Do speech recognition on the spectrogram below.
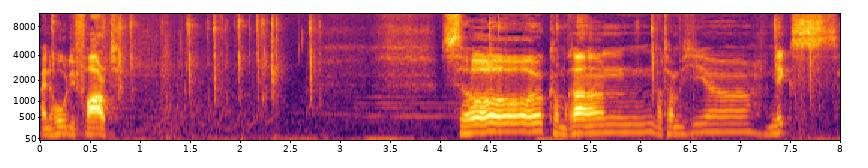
Ein Holy Fart. So, komm ran. Was haben wir hier? Nix.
